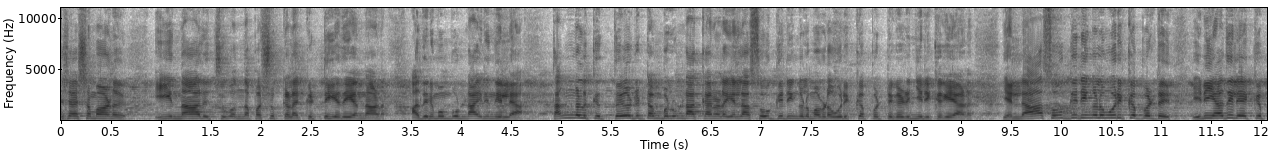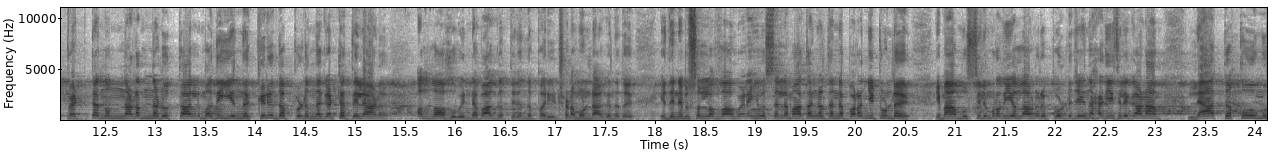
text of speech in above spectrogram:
ശേഷമാണ് ഈ നാല് ചുവന്ന പശുക്കളെ കിട്ടിയത് എന്നാണ്. അതിനു മുമ്പ് ഉണ്ടായിരുന്നില്ല. തങ്ങൾക്ക് തേർഡ് ടെമ്പിൾ ഉണ്ടാക്കാനുള്ള എല്ലാ സൗകര്യങ്ങളും അവിടെ ഒരുക്കപ്പെട്ട് കഴിഞ്ഞിരിക്കുകയാണ്. എല്ലാ സൗകര്യങ്ങളും ഒരുക്കപ്പെട്ട് ഇനി അതിലേക്ക് പെട്ടെന്ന് നടന്നെടുത്താൽ മതി എന്ന് കരുതപ്പെടുന്ന ഘട്ടത്തിലാണ് അള്ളാഹുവിന്റെ ഭാഗത്ത് നിന്ന് പരീക്ഷണം ഉണ്ടാകുന്നത്. ഇത് നബി സല്ലാഹു അലഹി വസല്ലമ തങ്ങൾ തന്നെ പറഞ്ഞിട്ടുണ്ട്. ഇമാം മുസ്ലിം അൻഹു റിപ്പോർട്ട് ചെയ്യുന്ന ഹദീസിൽ കാണാം. ലാ തഖൂമു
